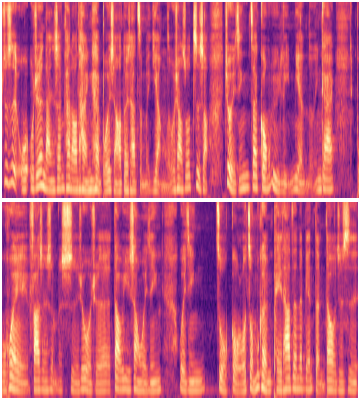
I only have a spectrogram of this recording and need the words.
就是我，我觉得男生看到他应该也不会想要对他怎么样了。我想说，至少就已经在公寓里面了，应该不会发生什么事。就我觉得道义上我已经我已经做够了，我总不可能陪他在那边等到就是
